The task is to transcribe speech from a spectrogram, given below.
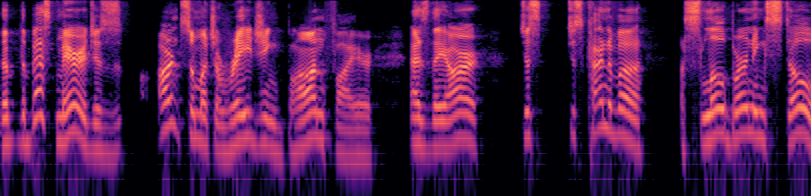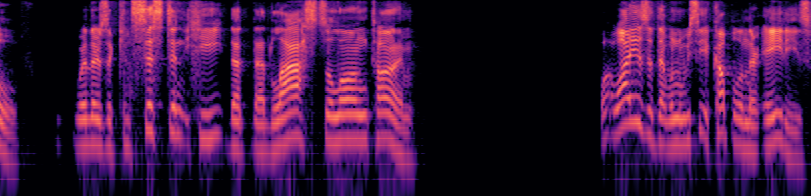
The, the best marriages aren't so much a raging bonfire as they are just, just kind of a, a slow burning stove where there's a consistent heat that, that lasts a long time. Why is it that when we see a couple in their 80s,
